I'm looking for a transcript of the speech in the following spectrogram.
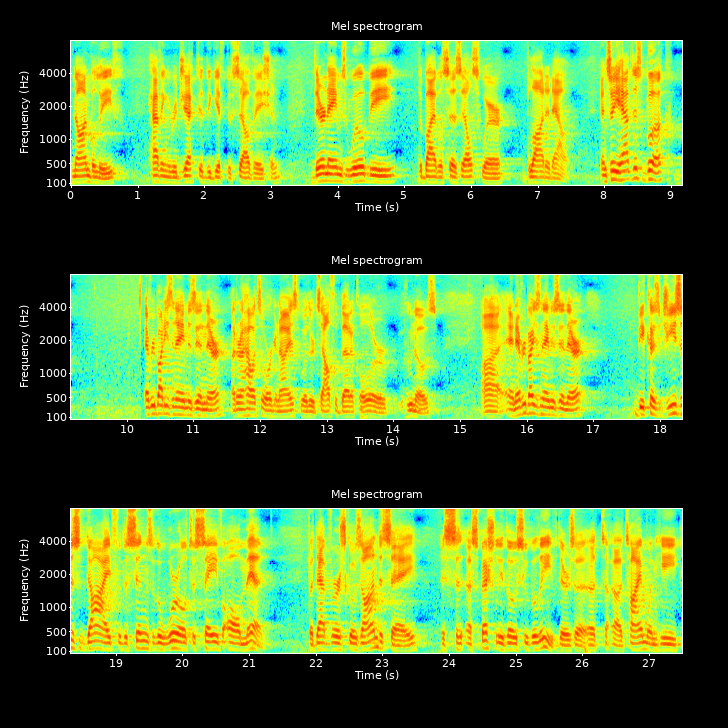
non belief, having rejected the gift of salvation. Their names will be, the Bible says elsewhere, blotted out. And so you have this book. Everybody's name is in there. I don't know how it's organized, whether it's alphabetical or who knows. Uh, and everybody's name is in there because Jesus died for the sins of the world to save all men. But that verse goes on to say, especially those who believe. There's a, a, t- a time when he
